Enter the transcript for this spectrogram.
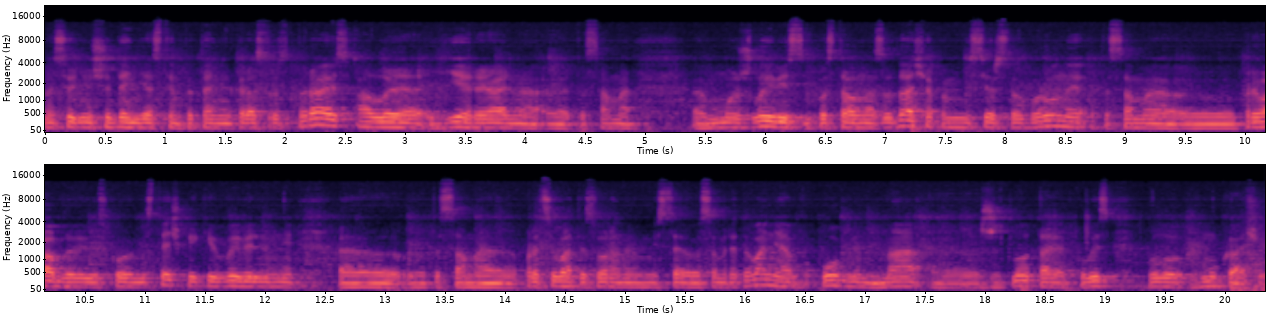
на сьогоднішній день, я з тим питанням якраз розбираюсь, але є реальна е, та саме е, можливість і поставлена задача по Міністерству оборони, те саме е, привабливі військові містечки, які вивільнені, е, те саме працювати з органами місцевого самоврядування в обмін на е, житло, так як колись було в Мукачеві.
